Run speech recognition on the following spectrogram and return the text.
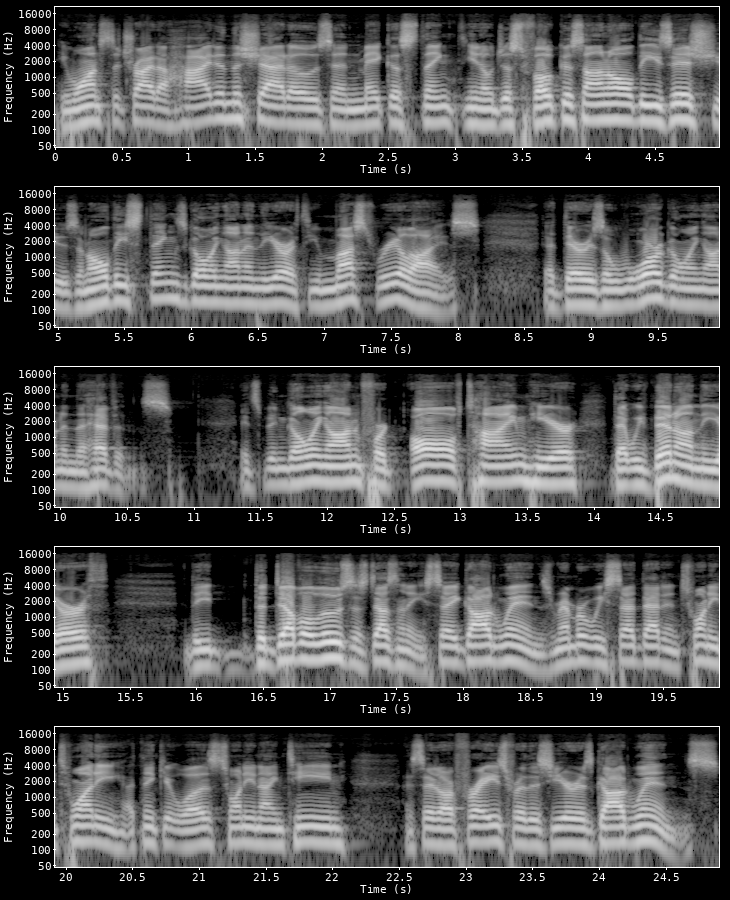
He wants to try to hide in the shadows and make us think, you know, just focus on all these issues and all these things going on in the earth. You must realize that there is a war going on in the heavens. It's been going on for all of time here that we've been on the earth. The, the devil loses, doesn't he? Say God wins. Remember, we said that in 2020, I think it was, 2019. I said our phrase for this year is God wins.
